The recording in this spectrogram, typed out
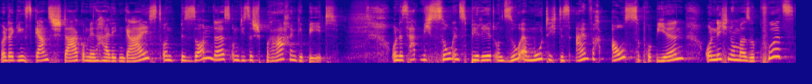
und da ging es ganz stark um den Heiligen Geist und besonders um dieses Sprachengebet. Und es hat mich so inspiriert und so ermutigt, das einfach auszuprobieren und nicht nur mal so kurz,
